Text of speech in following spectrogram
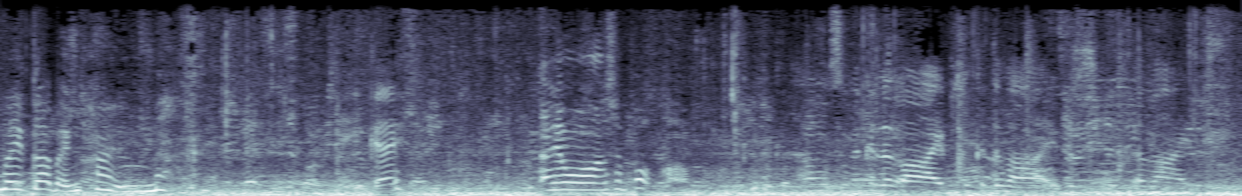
We're going home. There you go. Anyone wants a popcorn? Look at the vibes, look at the vibes, the vibes.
